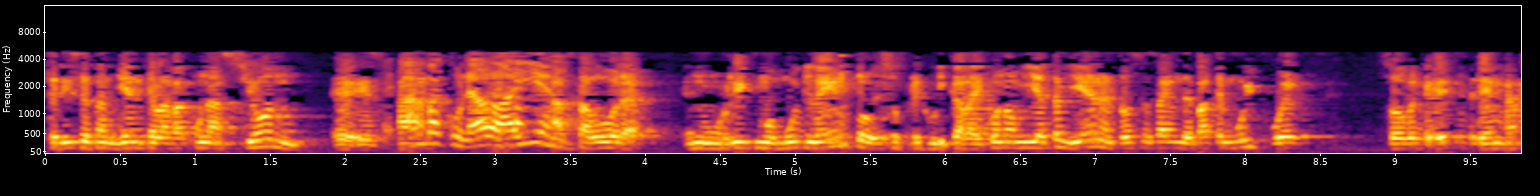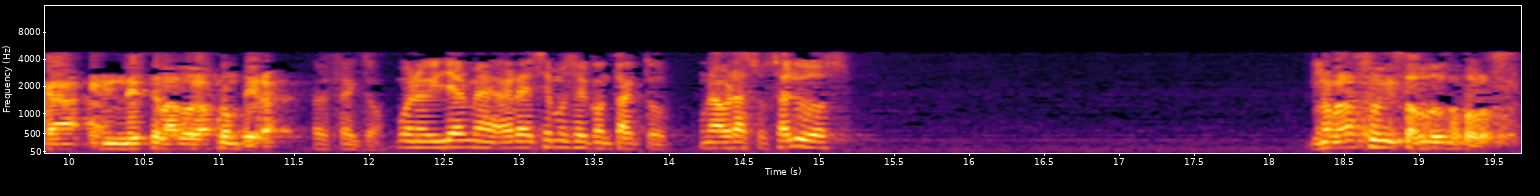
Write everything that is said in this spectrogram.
Se dice también que la vacunación eh, está ¿Han vacunado a alguien? hasta ahora en un ritmo muy lento, eso perjudica la economía también, entonces hay un debate muy fuerte sobre este tema acá en este lado de la frontera. Perfecto. Bueno, Guillermo, agradecemos el contacto. Un abrazo, saludos. Un abrazo y saludos a todos.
